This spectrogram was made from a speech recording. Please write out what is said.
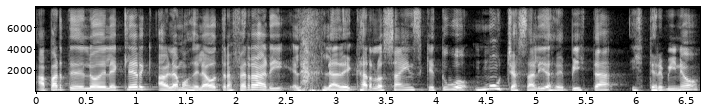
Aparte de lo de Leclerc, hablamos de la otra Ferrari, la de Carlos Sainz, que tuvo muchas salidas de pista y terminó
